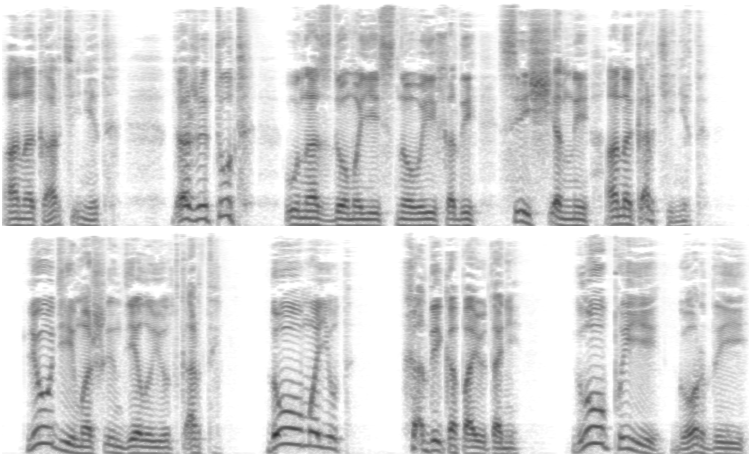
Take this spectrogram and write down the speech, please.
а на карте нет. Даже тут у нас дома есть новые ходы, священные, а на карте нет. Люди машин делают карты, думают, ходы копают они. Глупые, гордые,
